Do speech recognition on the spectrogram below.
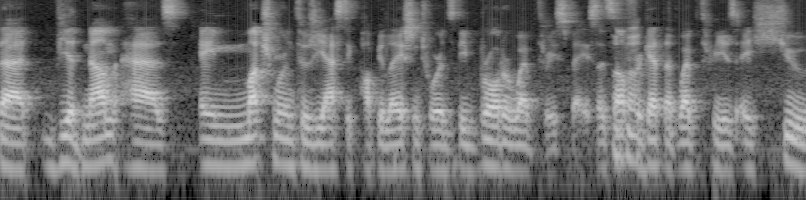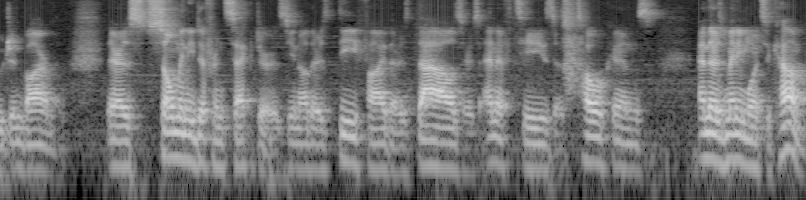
that Vietnam has a much more enthusiastic population towards the broader Web3 space. Let's not forget that Web3 is a huge environment. There's so many different sectors. You know, there's DeFi, there's DAOs, there's NFTs, there's tokens, and there's many more to come.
